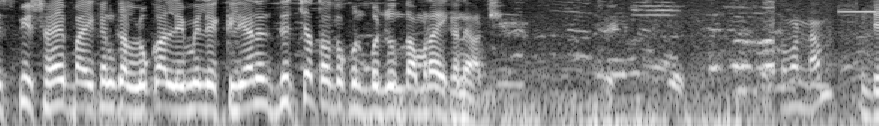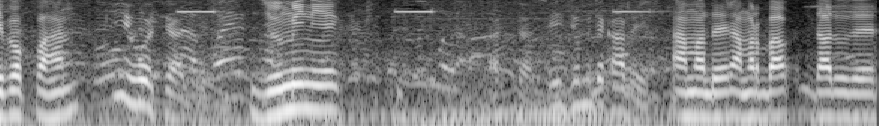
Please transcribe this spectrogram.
এসপি সাহেব বা এখানকার লোকাল এমএলএ ক্লিয়ারেন্স দিচ্ছে ততক্ষণ পর্যন্ত আমরা এখানে আছি। তোমার নাম? দীপক পাহান। কি হয়েছে আজকে? জমি নিয়ে আচ্ছা এই জমিটা কাদের? আমাদের আমার বাপ দাদুদের।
